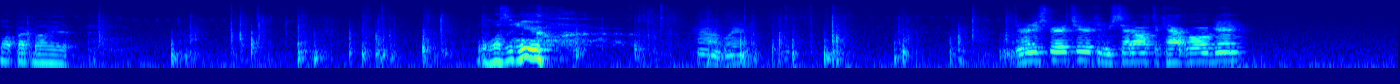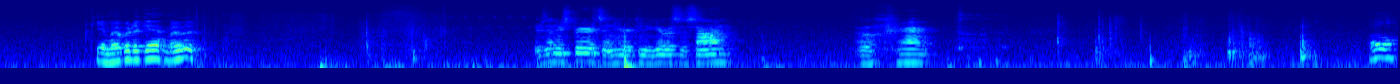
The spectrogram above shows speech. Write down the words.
Walk back by it. Wasn't you. Oh, where? Is there any spirits here? Can you set off the cat ball again? Can you move it again? Move it. If there's any spirits in here, can you give us a sign? Oh crap. Oh,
